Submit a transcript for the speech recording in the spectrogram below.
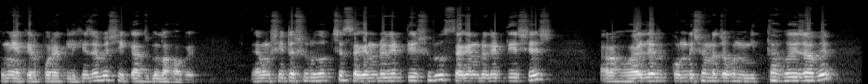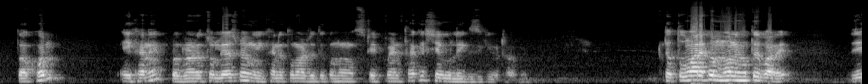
তুমি একের পর এক লিখে যাবে, সেই কাজগুলো হবে। এবং সেটা শুরু হচ্ছে সেকেন্ড ব্রেকেট দিয়ে শুরু সেকেন্ড ব্রেকেট দিয়ে শেষ, আর হোয়াইলের কন্ডিশনটা যখন মিথ্যা হয়ে যাবে, তখন এখানে প্রোগ্রামটা চলে আসবে এবং এখানে তোমার যদি কোনো স্টেটমেন্ট থাকে, সেগুলো এক্সিকিউট হবে। তো তোমার এখন মনে হতে পারে যে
